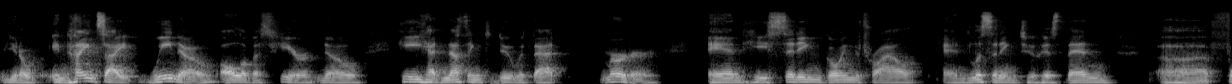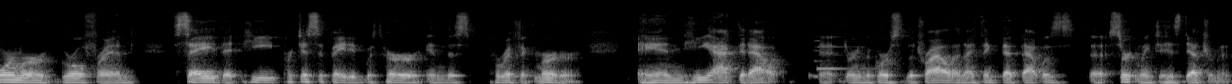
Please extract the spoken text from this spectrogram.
you know in hindsight we know all of us here know he had nothing to do with that murder and he's sitting going to trial and listening to his then uh, former girlfriend say that he participated with her in this horrific murder and he acted out uh, during the course of the trial and i think that that was uh, certainly to his detriment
